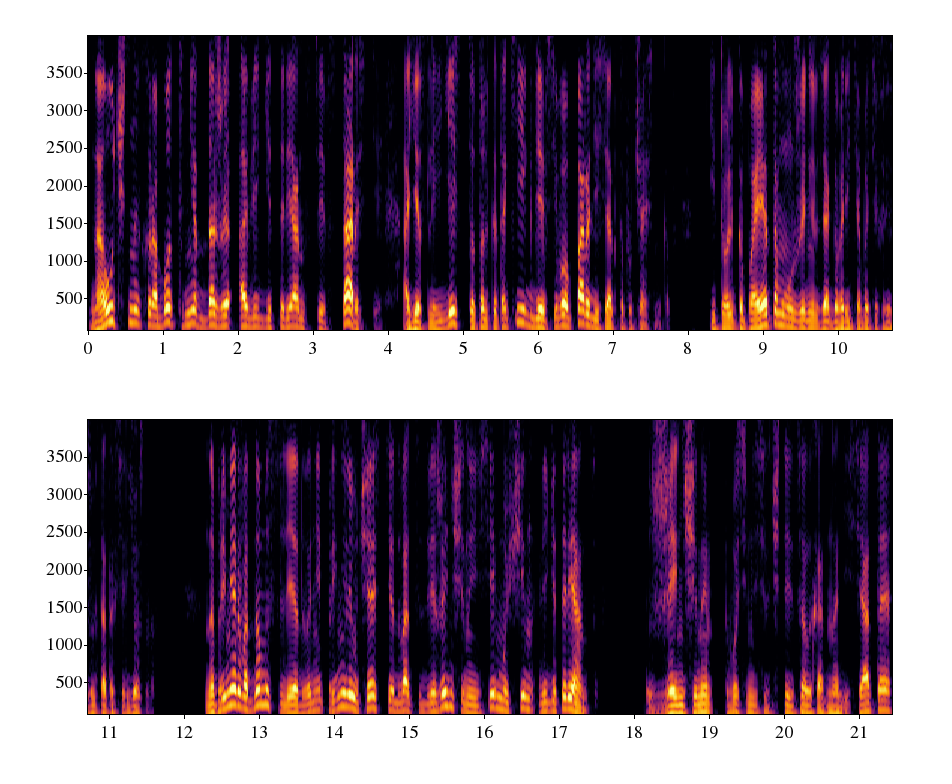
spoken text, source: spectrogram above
Научных работ нет даже о вегетарианстве в старости, а если и есть, то только такие, где всего пара десятков участников. И только поэтому уже нельзя говорить об этих результатах серьезно. Например, в одном исследовании приняли участие 22 женщины и 7 мужчин-вегетарианцев. Женщины 84,1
